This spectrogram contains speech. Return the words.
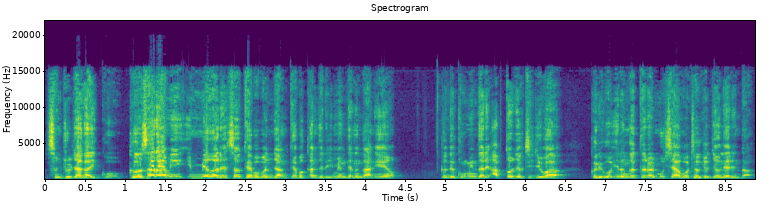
선출자가 있고 그 사람이 임명을 해서 대법원장, 대법관들이 임명되는 거 아니에요? 근데 국민들의 압도적 지지와 그리고 이런 것들을 무시하고 저 결정을 내린다.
